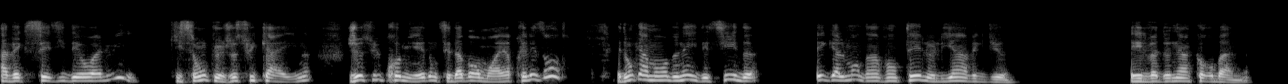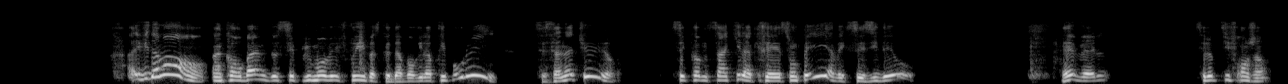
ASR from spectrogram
avec ses idéaux à lui, qui sont que je suis Caïn, je suis le premier, donc c'est d'abord moi et après les autres. Et donc à un moment donné, il décide également d'inventer le lien avec Dieu. Et il va donner un corban. Ah, évidemment, un corban de ses plus mauvais fruits, parce que d'abord il a pris pour lui, c'est sa nature. C'est comme ça qu'il a créé son pays, avec ses idéaux. Hevel, c'est le petit frangin.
